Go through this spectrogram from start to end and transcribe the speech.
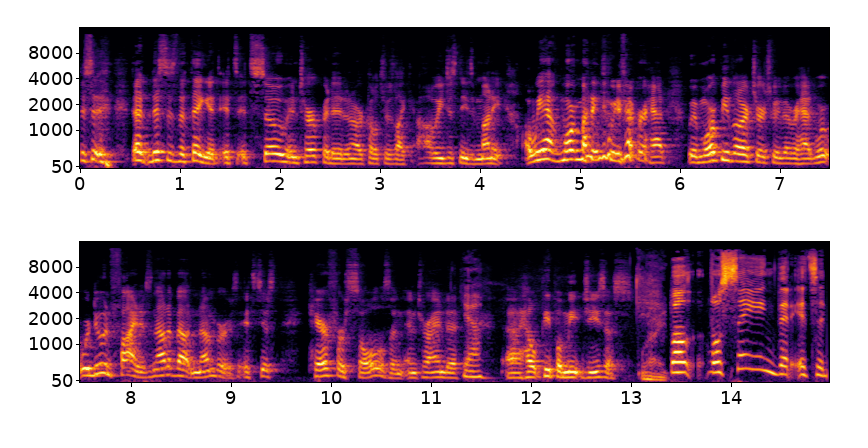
this is that this is the thing. It, it's it's so interpreted in our culture. As like oh he just needs money. Oh we have more money than we've ever had. We have more people in our church we've ever had. We're, we're doing fine. It's not about numbers. It's just care for souls and, and trying to yeah. uh, help people meet jesus. Right. Well well saying that it's a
